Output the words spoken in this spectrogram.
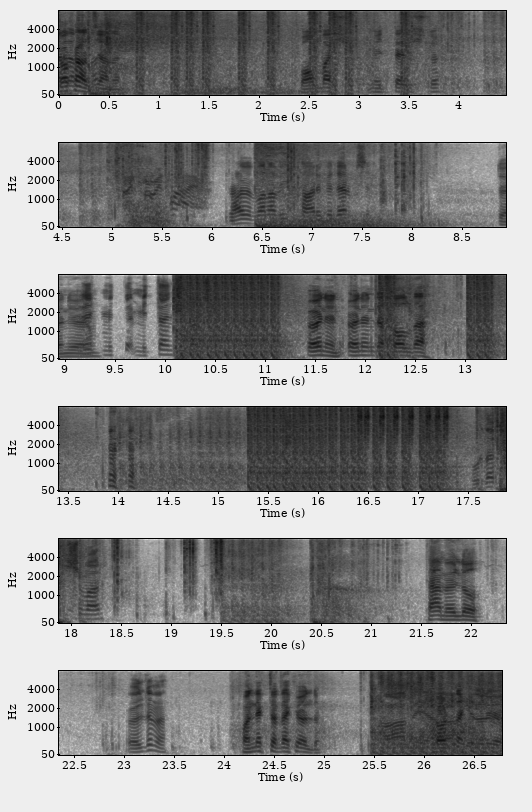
Çok az canı. Bomba midde düştü. Abi bana bir tarif eder misin? Dönüyorum. Direkt midden, midden çıkan çıktı. Önün, önünde solda. Burada bir kişi var. Tamam öldü o. Öldü mü? Connector'daki öldü. Abi ya. Short'taki duruyor.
